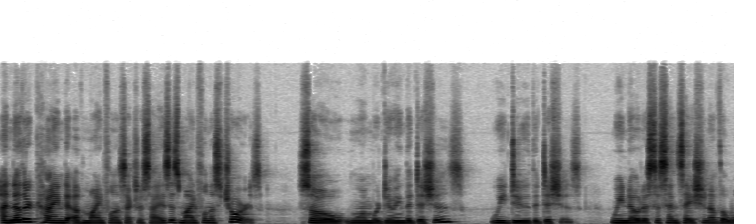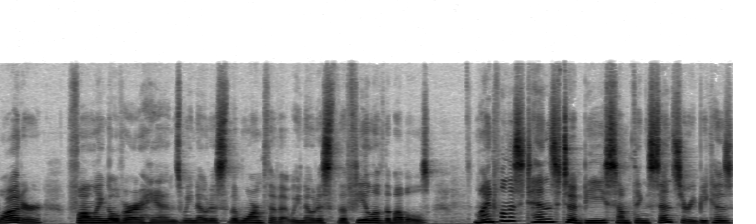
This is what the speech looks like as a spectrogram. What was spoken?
Another kind of mindfulness exercise is mindfulness chores. So when we're doing the dishes, we do the dishes. We notice the sensation of the water falling over our hands. We notice the warmth of it. We notice the feel of the bubbles. Mindfulness tends to be something sensory because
